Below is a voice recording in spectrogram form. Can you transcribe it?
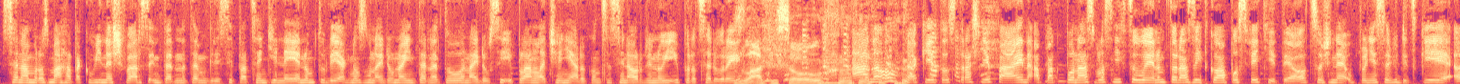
se nám rozmáhá takový nešvar s internetem, kdy si pacienti nejenom tu diagnozu najdou na internetu, najdou si i plán léčení a dokonce si naordinují i procedury. Zlátí jsou. ano, tak je to strašně fajn a pak po nás vlastně chcou jenom to razítko a posvětit, jo? což ne úplně se vždycky uh,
